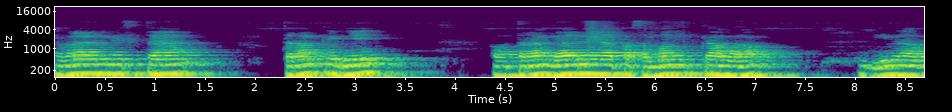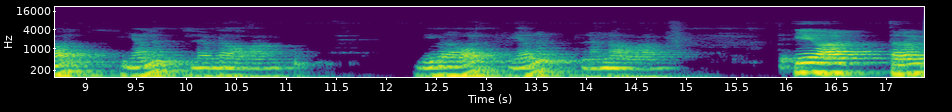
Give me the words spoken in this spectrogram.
अगला लिख सकते हैं तरंग के वेग और तरंग दैर्घ्य में आपका संबंध क्या होगा? भी बराबर यन लैम्डा होगा। भी बराबर यन लैम्डा होगा। तो ये रहा तरंग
